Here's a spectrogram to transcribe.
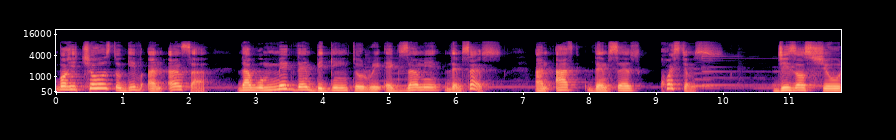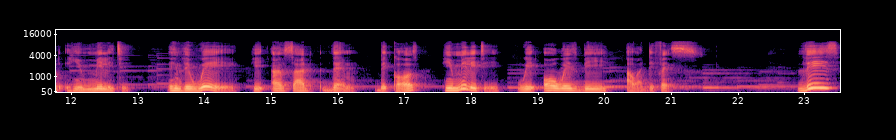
but he chose to give an answer that will make them begin to re examine themselves and ask themselves questions. Jesus showed humility in the way he answered them because humility will always be our defense. These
